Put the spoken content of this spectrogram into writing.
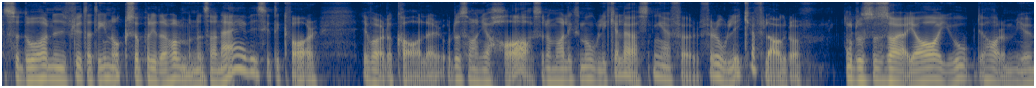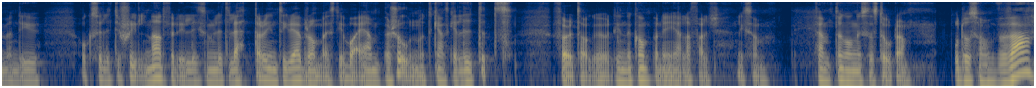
Så då har ni flyttat in också på Riddarholmen? Och sa nej, vi sitter kvar i våra lokaler. Och då sa hon jaha, så de har liksom olika lösningar för, för olika förlag då? Och då så sa jag ja, jo, det har de ju, men det är ju också lite skillnad för det är liksom lite lättare att integrera Brombergs. Det är bara en person och ett ganska litet företag. Och Lind Company är i alla fall liksom 15 gånger så stora. Och då sa hon va?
